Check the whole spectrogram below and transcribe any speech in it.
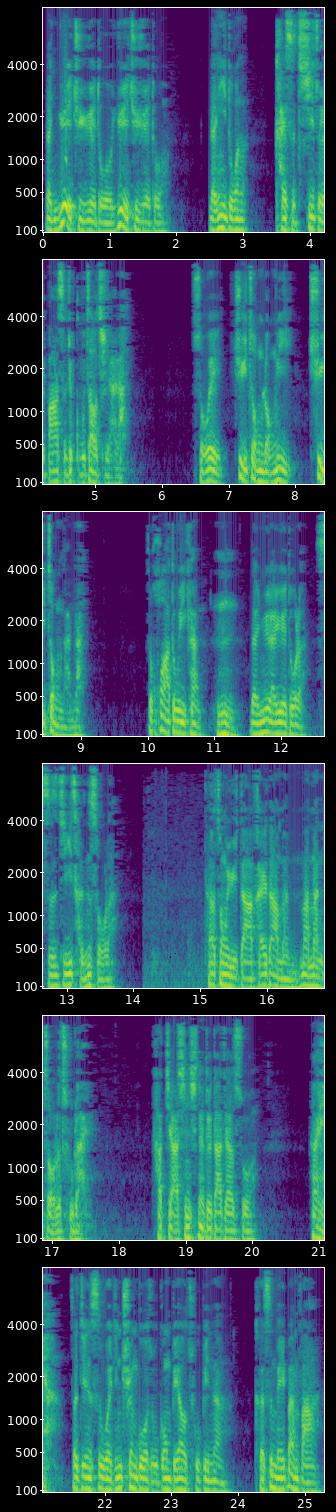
人越聚越多，越聚越多。人一多呢，开始七嘴八舌就鼓噪起来了。所谓聚众容易去众难呐。这话都一看，嗯，人越来越多了，时机成熟了。他终于打开大门，慢慢走了出来。他假惺惺的对大家说：“哎呀，这件事我已经劝过主公不要出兵了，可是没办法，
